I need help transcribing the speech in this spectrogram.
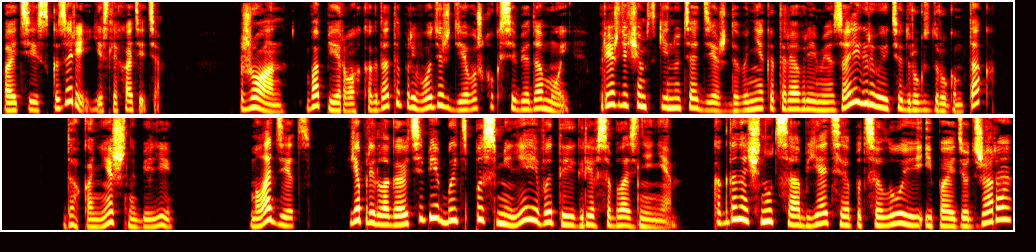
пойти с козырей, если хотите. Жоан, во-первых, когда ты приводишь девушку к себе домой, прежде чем скинуть одежды, вы некоторое время заигрываете друг с другом, так? Да, конечно, Бели. Молодец. Я предлагаю тебе быть посмелее в этой игре в соблазнение. Когда начнутся объятия, поцелуи и пойдет жара,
